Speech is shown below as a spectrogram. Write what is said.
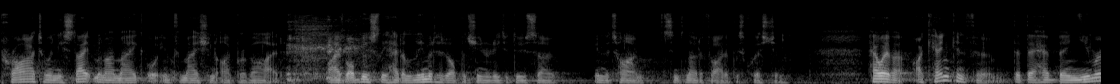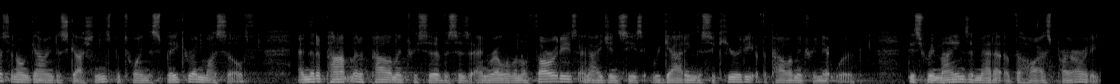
prior to any statement I make or information I provide. I have obviously had a limited opportunity to do so in the time since notified of this question. However, I can confirm that there have been numerous and ongoing discussions between the Speaker and myself and the Department of Parliamentary Services and relevant authorities and agencies regarding the security of the parliamentary network. This remains a matter of the highest priority.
